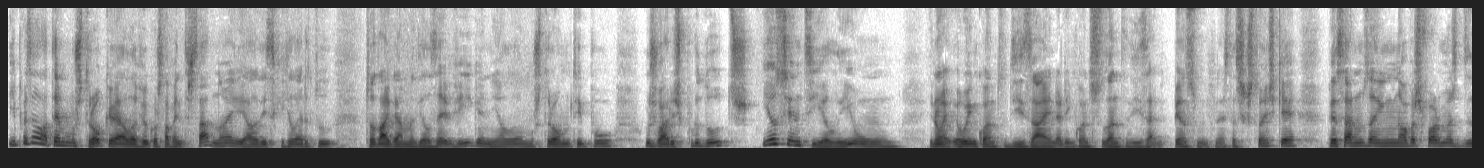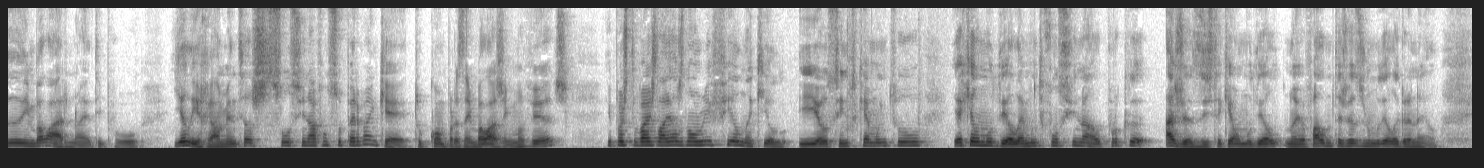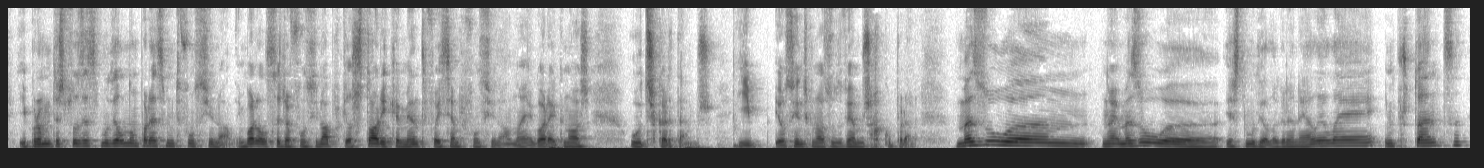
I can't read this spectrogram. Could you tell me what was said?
E depois ela até me mostrou que ela viu que eu estava interessado, não é? E ela disse que aquilo era tudo, toda a gama deles é vegan e ela mostrou-me tipo os vários produtos e eu senti ali um, não é? Eu, enquanto designer, enquanto estudante de design, penso muito nestas questões, que é pensarmos em novas formas de embalar, não é? Tipo, e ali realmente eles solucionavam super bem, que é, tu compras a embalagem uma vez e depois tu vais lá e eles dão um refill naquilo. E eu sinto que é muito... E aquele modelo é muito funcional, porque às vezes isto aqui é um modelo, não é? Eu falo muitas vezes no modelo a granel. E para muitas pessoas esse modelo não parece muito funcional. Embora ele seja funcional, porque ele historicamente foi sempre funcional, não é? Agora é que nós o descartamos. E eu sinto que nós o devemos recuperar. Mas o, um, não é? Mas o, uh, este modelo a granel ele é importante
